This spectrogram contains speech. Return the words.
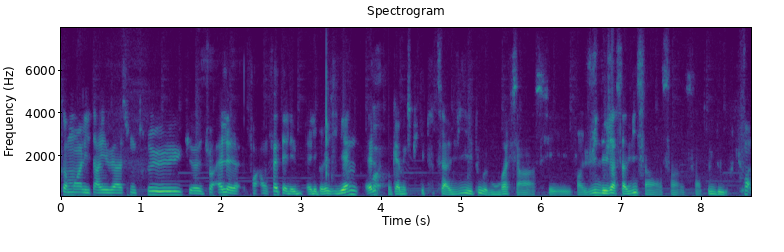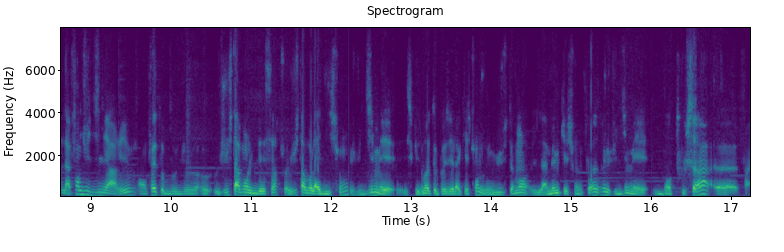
comment elle est arrivée à son truc. Euh, tu vois, elle, en fait, elle est, elle est brésilienne, elle, Ouais. donc elle m'expliquait toute sa vie et tout. Bon bref, c'est, juste déjà sa vie, c'est un, truc de ouf. La fin du dîner arrive. En fait, au bout de, juste avant le dessert, tu vois, juste avant l'addition, je lui dis mais excuse-moi de te poser la question. Donc justement, la même question que toi. Je lui dis mais dans tout ça, euh, enfin,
